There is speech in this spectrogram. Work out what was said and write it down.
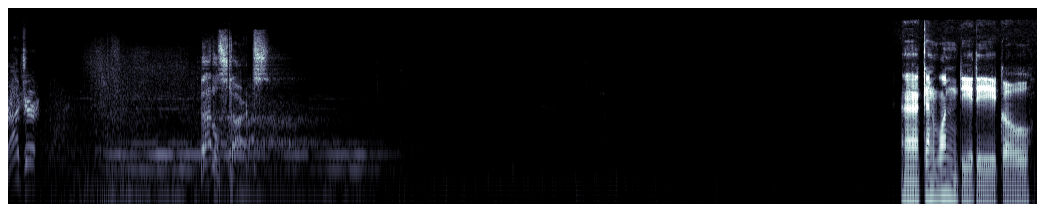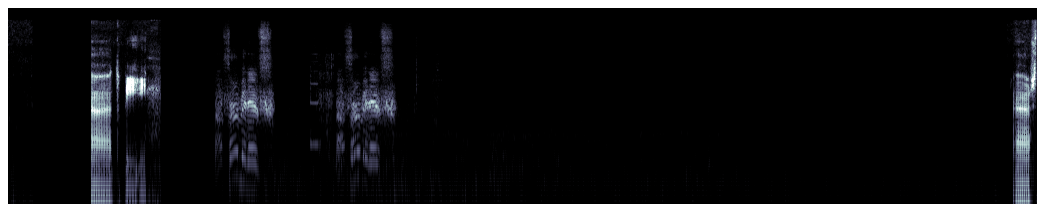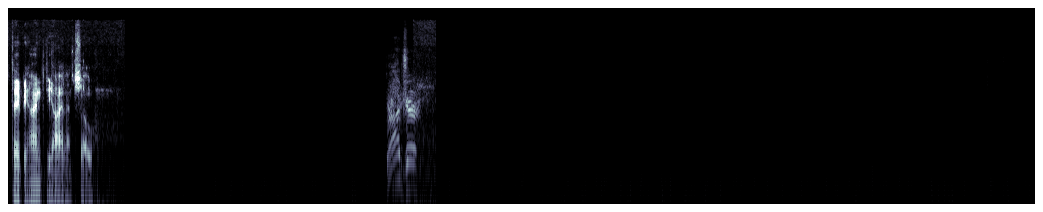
Roger. Battle starts. Uh, can one DD go uh, to B? Affirmative. Affirmative. Uh, stay behind the island, so Roger.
